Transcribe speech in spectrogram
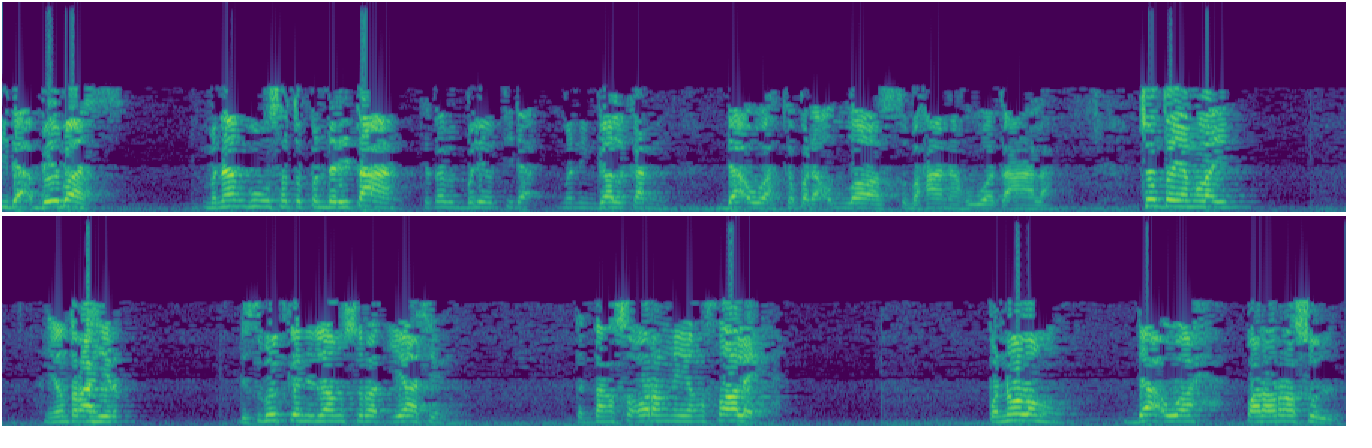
tidak bebas menanggung satu penderitaan, tetapi beliau tidak meninggalkan dakwah kepada Allah Subhanahu wa taala. Contoh yang lain, yang terakhir disebutkan di dalam surat Yasin tentang seorang yang saleh, penolong dakwah para rasul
